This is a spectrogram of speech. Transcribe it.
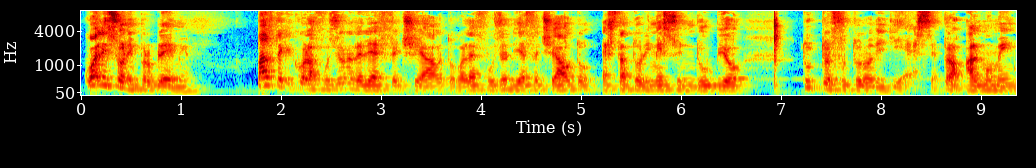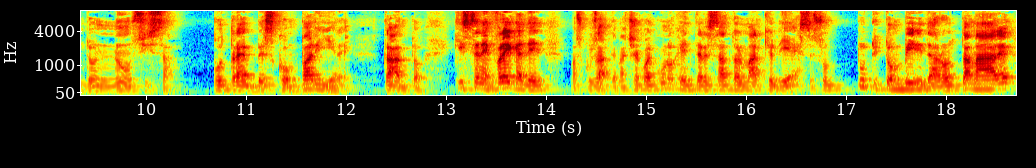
Quali sono i problemi? A parte che con la fusione delle FC Auto, con la fusione di FC Auto è stato rimesso in dubbio tutto il futuro di DS, però al momento non si sa, potrebbe scomparire Tanto, chi se ne frega del... Ma scusate, ma c'è qualcuno che è interessato al marchio DS? Sono tutti tombini da rottamare,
